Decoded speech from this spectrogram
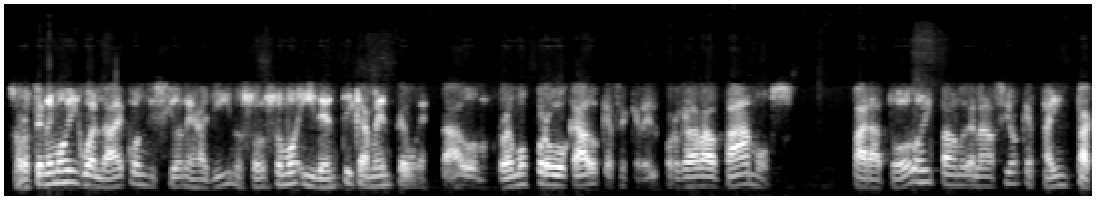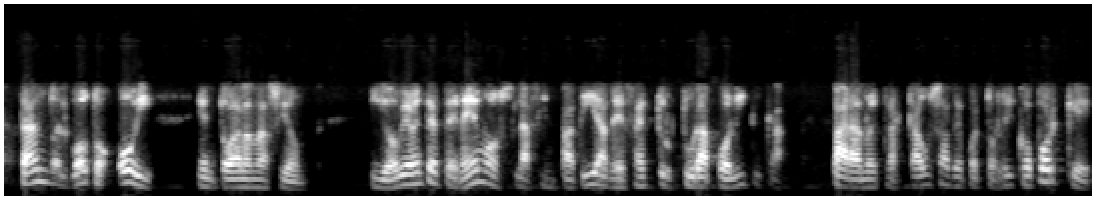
Nosotros tenemos igualdad de condiciones allí, nosotros somos idénticamente un Estado, nosotros hemos provocado que se cree el programa Vamos para todos los hispanos de la nación que está impactando el voto hoy en toda la nación. Y obviamente tenemos la simpatía de esa estructura política para nuestras causas de Puerto Rico. ¿Por qué?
